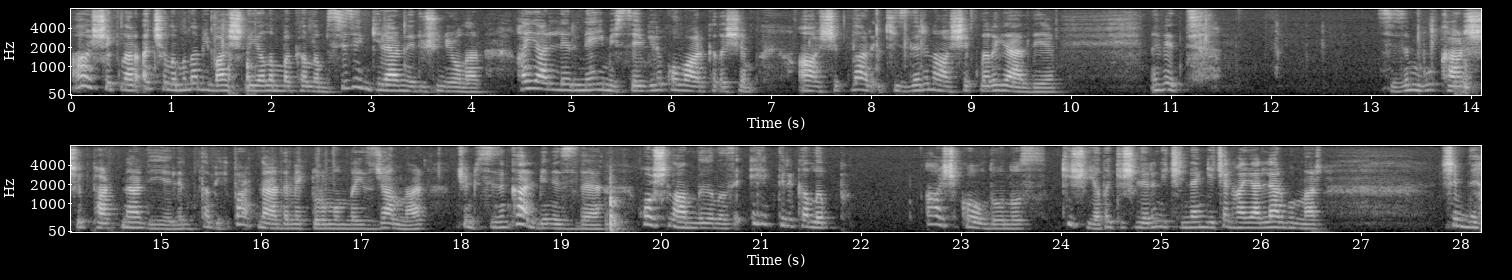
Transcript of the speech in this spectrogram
aşıklar açılımına bir başlayalım bakalım. Sizinkiler ne düşünüyorlar? Hayalleri neymiş sevgili kova arkadaşım? Aşıklar, ikizlerin aşıkları geldi. Evet. Sizin bu karşı partner diyelim. Tabii ki partner demek durumundayız canlar. Çünkü sizin kalbinizde hoşlandığınız, elektrik alıp aşık olduğunuz kişi ya da kişilerin içinden geçen hayaller bunlar. Şimdi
